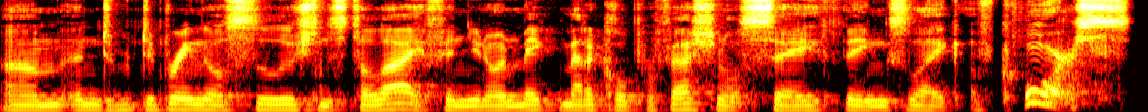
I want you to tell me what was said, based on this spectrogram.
um, and to, to, bring those solutions to life, and you know, and make medical professionals say things like, "Of course."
